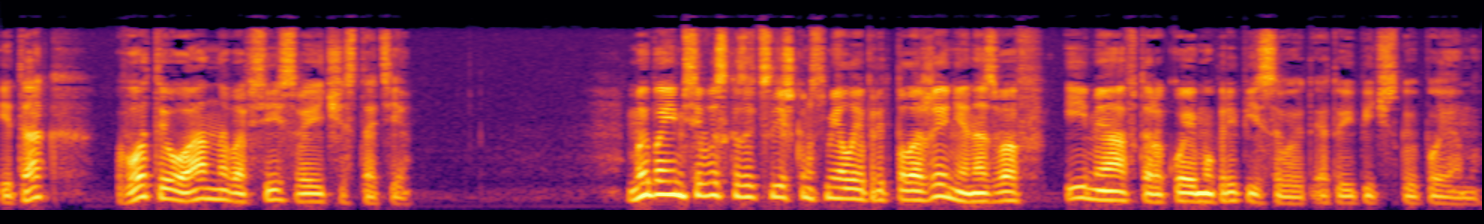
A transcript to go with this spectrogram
Итак, вот Иоанна во всей своей чистоте. Мы боимся высказать слишком смелые предположения, назвав имя автора, коему приписывают эту эпическую поэму.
